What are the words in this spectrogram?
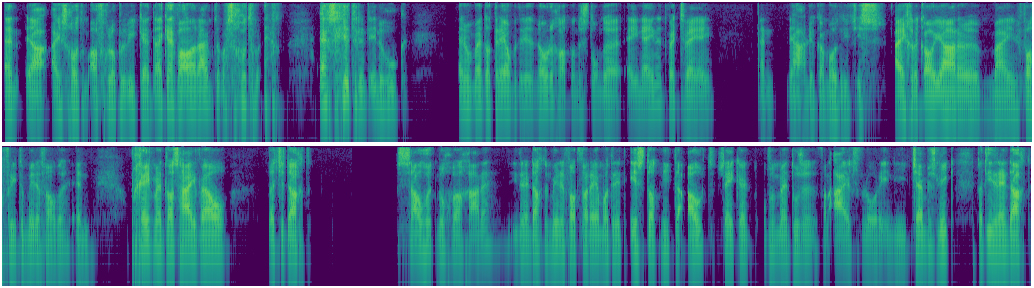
En ja, hij schoot hem afgelopen weekend. Hij kreeg wel al ruimte, maar schoot hem echt, echt schitterend in de hoek. En op het moment dat Real Madrid het nodig had, want er stonden 1-1, het werd 2-1. En ja, Luka Modric is eigenlijk al jaren mijn favoriete middenvelder. En op een gegeven moment was hij wel dat je dacht, zou het nog wel gaan? Hè? Iedereen dacht, het middenveld van Real Madrid is dat niet te oud. Zeker op het moment toen ze van Ajax verloren in die Champions League. Dat iedereen dacht,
